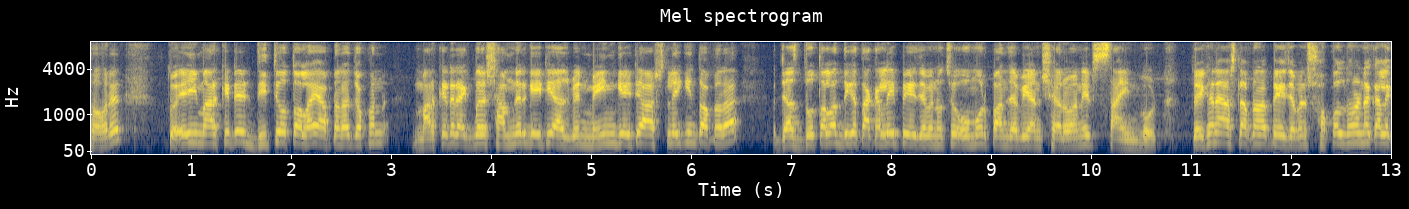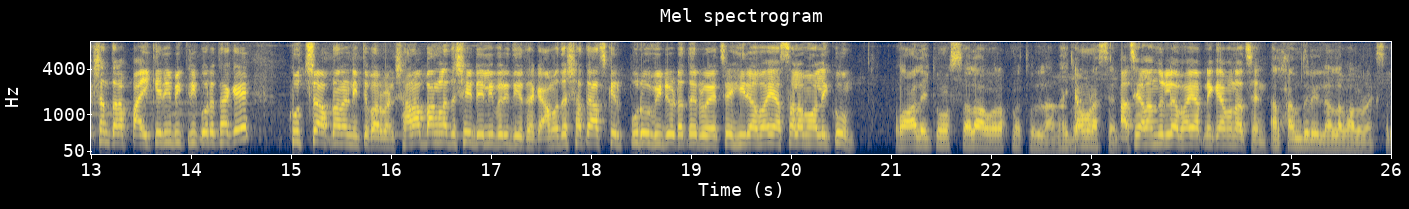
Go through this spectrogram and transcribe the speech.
শহরের। তো এই মার্কেটের দ্বিতীয় তলায় আপনারা যখন মার্কেটের একবারে সামনের গেটে আসবেন মেইন গেটে আসলেই কিন্তু আপনারা জাস্ট দোতলার দিকে তাকালেই পেয়ে যাবেন হচ্ছে ওমর পাঞ্জাবি অ্যান্ড শেরওয়ানির সাইনবোর্ড তো এখানে আসলে আপনারা পেয়ে যাবেন সকল ধরনের কালেকশন তারা পাইকারি বিক্রি করে থাকে খুচরা আপনারা নিতে পারবেন। সারা বাংলাদেশেই ডেলিভারি দিয়ে থাকে। আমাদের সাথে আজকের পুরো ভিডিওটাতে রয়েছে হীরা ভাই আসসালামু আলাইকুম। ওয়ালাইকুম আসসালাম রহমতুল্লাহ। ভাই কেমন আছেন? আছি আলহামদুলিল্লাহ। ভাই আপনি কেমন আছেন? আলহামদুলিল্লাহ আল্লাহ ভালো রাখছেন।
